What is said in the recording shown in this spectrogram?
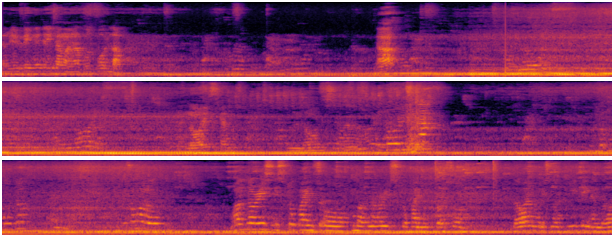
Ang bibig nito isang anak, putpul lang. Malnourished two kinds of person. The one who is not eating and the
